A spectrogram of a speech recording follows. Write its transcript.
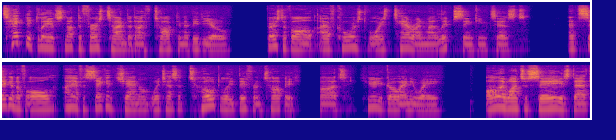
technically it's not the first time that I've talked in a video. First of all, I of course voiced Terra in my lip syncing test. And second of all, I have a second channel which has a totally different topic. But here you go anyway. All I want to say is that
